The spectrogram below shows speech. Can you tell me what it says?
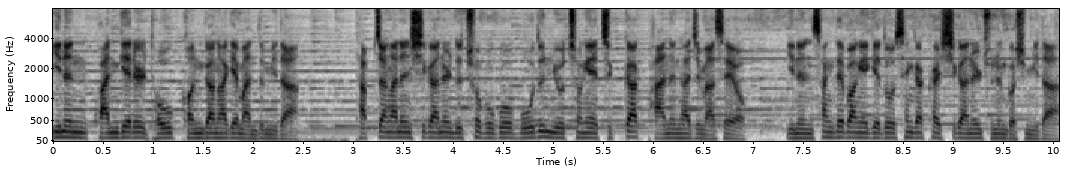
이는 관계를 더욱 건강하게 만듭니다. 답장하는 시간을 늦춰보고 모든 요청에 즉각 반응하지 마세요. 이는 상대방에게도 생각할 시간을 주는 것입니다.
